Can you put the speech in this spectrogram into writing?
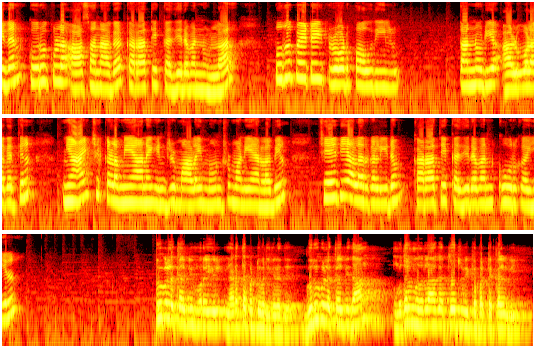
இதன் குருகுல ஆசானாக கராத்தே கதிரவன் உள்ளார். புதுப்பேட்டை ரோடு பகுதியில் தன்னுடைய அலுவலகத்தில் ஞாயிற்றுக்கிழமையான இன்று மாலை மூன்று மணி அளவில் செய்தியாளர்களிடம் கராத்தே கதிரவன் கூறுகையில் குருகுல கல்வி முறையில் நடத்தப்பட்டு வருகிறது. குருகுல கல்விதான் முதல் முதலாக தோற்றுவிக்கப்பட்ட கல்வி.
